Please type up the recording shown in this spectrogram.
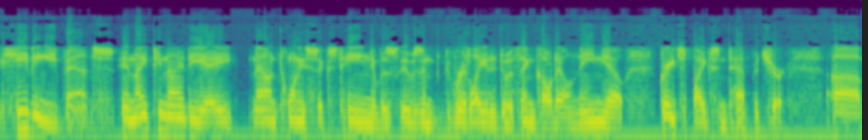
heating events in 1998. Now in 2016, it was it was in, related to a thing called El Nino, great spikes in temperature. Uh,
